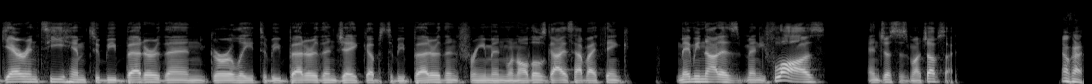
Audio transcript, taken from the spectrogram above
guarantee him to be better than Gurley, to be better than Jacobs, to be better than Freeman when all those guys have, I think, maybe not as many flaws and just as much upside. Okay.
